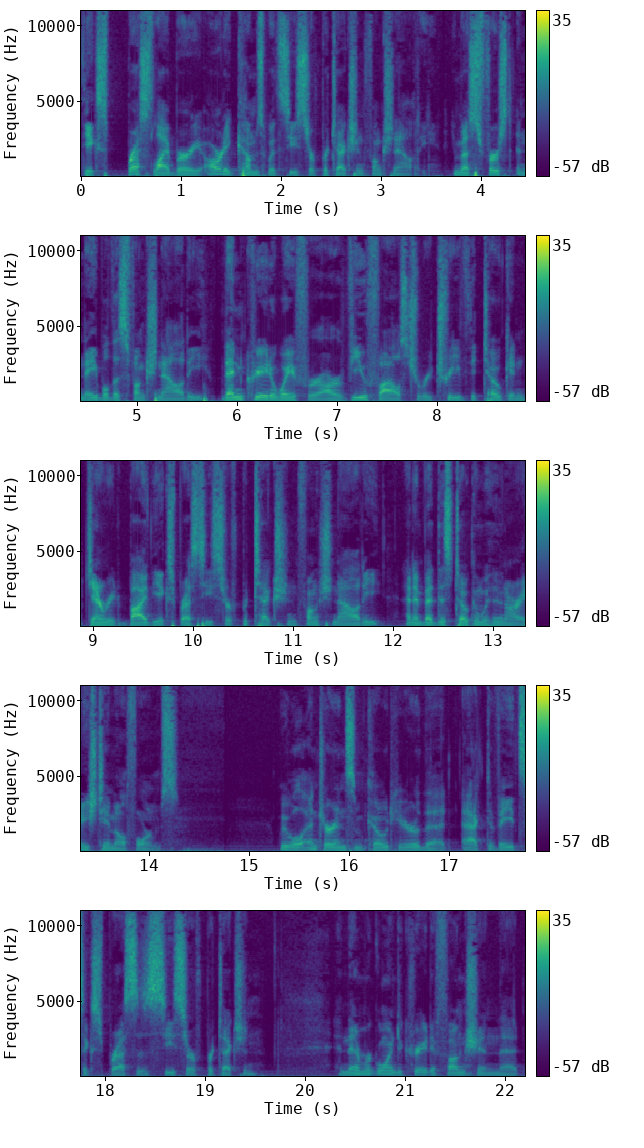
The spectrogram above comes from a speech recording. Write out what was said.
The Express library already comes with CSRF protection functionality. You must first enable this functionality, then create a way for our view files to retrieve the token generated by the Express CSRF protection functionality and embed this token within our HTML forms. We will enter in some code here that activates Express's CSRF protection, and then we're going to create a function that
